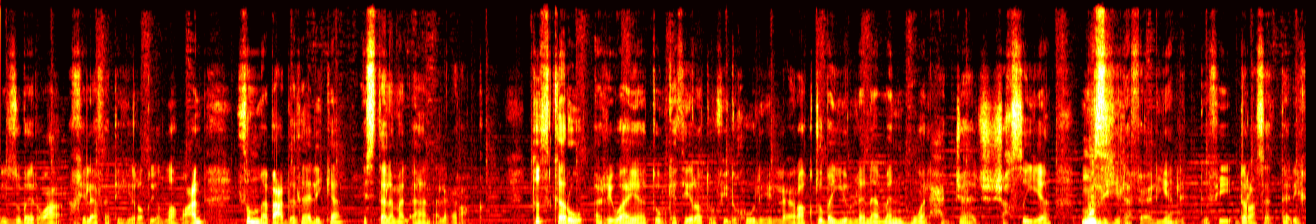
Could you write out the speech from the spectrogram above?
الزبير وخلافته رضي الله عنه. ثم بعد ذلك استلم الآن العراق. تذكر الرواية كثيرة في دخوله للعراق تبين لنا من هو الحجاج. شخصية مذهلة فعليا في دراسة التاريخ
